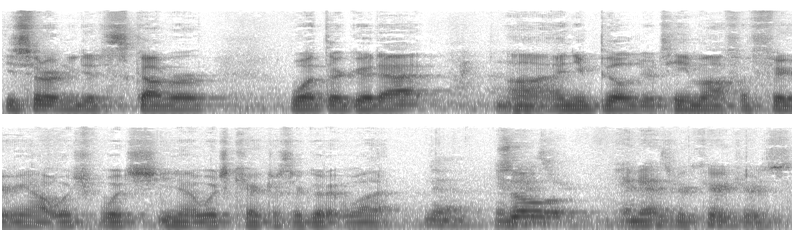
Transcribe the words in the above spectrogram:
you sort of need to discover what they're good at, uh, and you build your team off of figuring out which which you know which characters are good at what. Yeah. And, So as, and as your characters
